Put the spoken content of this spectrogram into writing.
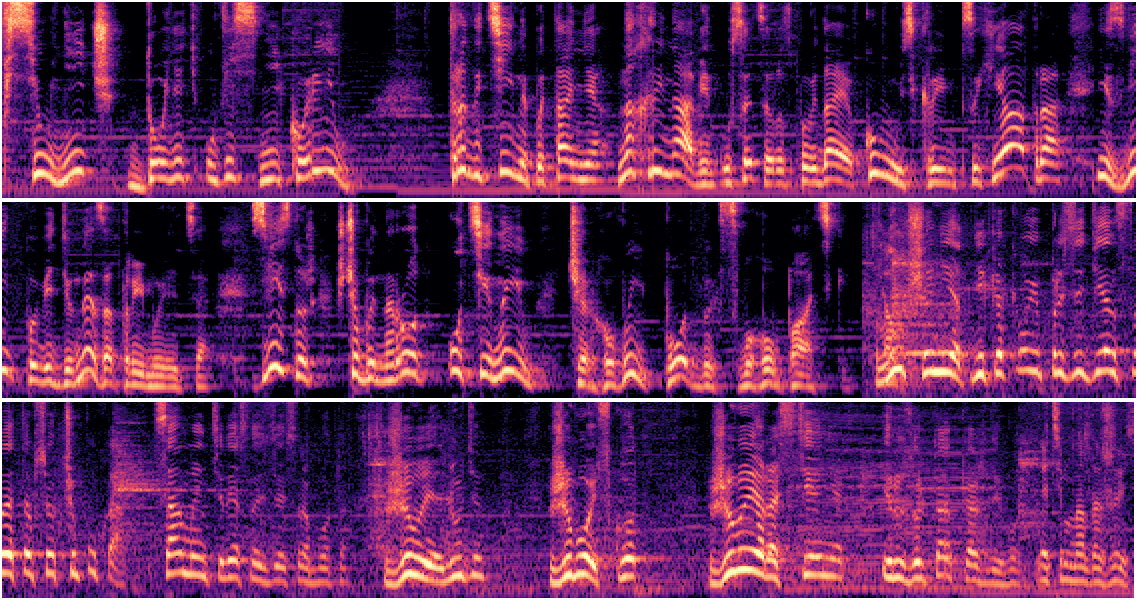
Всю ніч доять у вісні корів. Традиційне питання: нахріна він усе це розповідає комусь, крім психіатра, і з відповіддю не затримується. Звісно ж, щоби народ оцінив черговий подвиг свого батьки. Лучше нет. Никакое президентство, это все чепуха. Самое интересное здесь работа. Живые люди, живой скот, живые растения и результат каждый год. Этим надо жить.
